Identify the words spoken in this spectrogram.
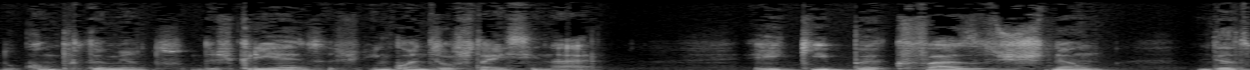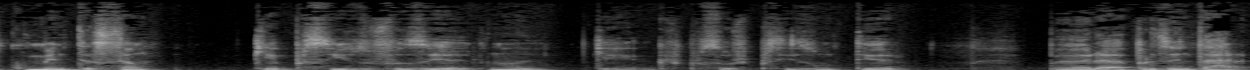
do comportamento das crianças enquanto ele está a ensinar. A equipa que faz a gestão da documentação que é preciso fazer, não é? Que, é, que os professores precisam ter para apresentar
